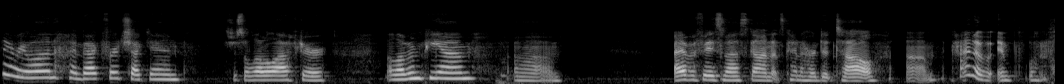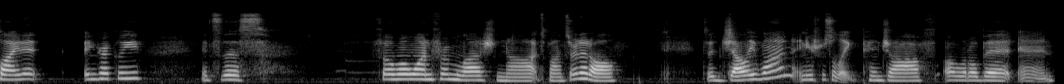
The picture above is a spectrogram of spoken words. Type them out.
Hey everyone, I'm back for a check-in. It's just a little after 11 p.m. Um, I have a face mask on. It's kind of hard to tell. Um, I kind of applied it incorrectly. It's this FOMO one from Lush, not sponsored at all. It's a jelly one, and you're supposed to like pinch off a little bit and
